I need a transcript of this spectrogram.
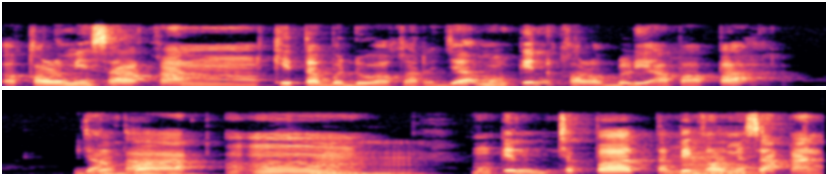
e, kalau misalkan kita berdua kerja mungkin kalau beli apa-apa jangka mm-mm, Hmm. mungkin cepat, tapi Hmm. kalau misalkan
